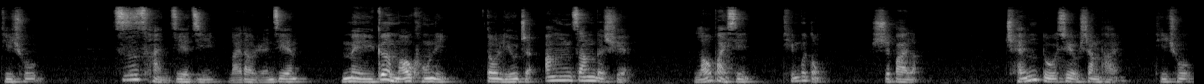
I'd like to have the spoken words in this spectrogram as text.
提出资产阶级来到人间，每个毛孔里都流着肮脏的血，老百姓听不懂，失败了。陈独秀上台，提出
